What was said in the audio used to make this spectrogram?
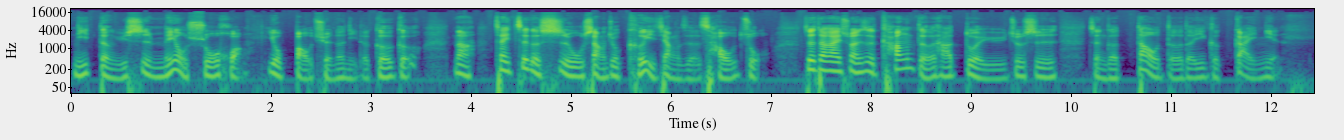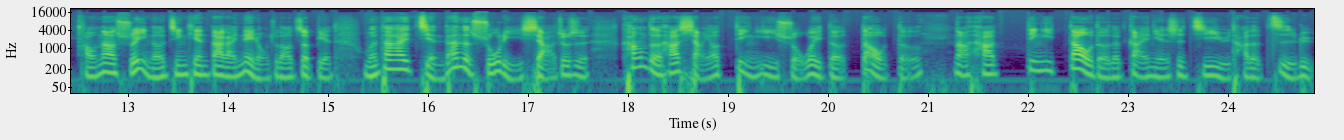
你等于是没有说谎，又保全了你的哥哥。那在这个事物上就可以这样子的操作。这大概算是康德他对于就是整个道德的一个概念。好，那所以呢，今天大概内容就到这边。我们大概简单的梳理一下，就是康德他想要定义所谓的道德。那他定义道德的概念是基于他的自律，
